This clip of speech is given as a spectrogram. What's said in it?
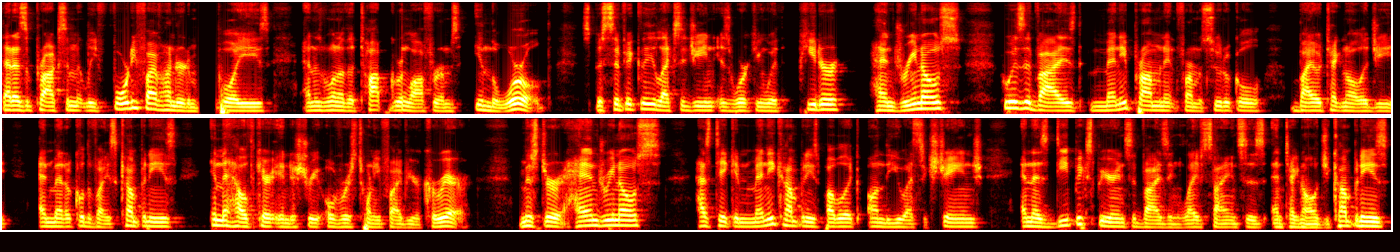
that has approximately 4,500 employees and is one of the top growing law firms in the world. Specifically, LexaGene is working with Peter Handrinos, who has advised many prominent pharmaceutical, biotechnology, and medical device companies in the healthcare industry over his 25 year career. Mr. Handrinos has taken many companies public on the US exchange and has deep experience advising life sciences and technology companies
